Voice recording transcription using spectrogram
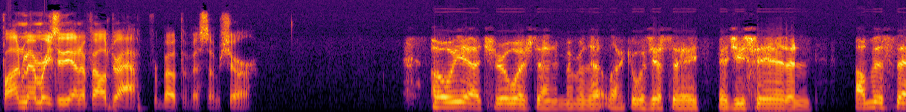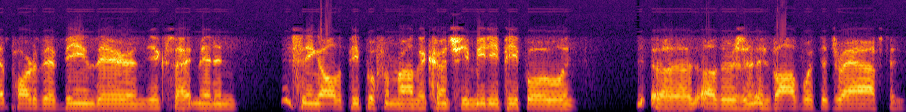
fond memories of the NFL draft for both of us, I'm sure. Oh yeah, it sure was, Don. I remember that like it was yesterday, as you said, and I'll miss that part of it being there and the excitement and seeing all the people from around the country, media people and uh, others involved with the draft, and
